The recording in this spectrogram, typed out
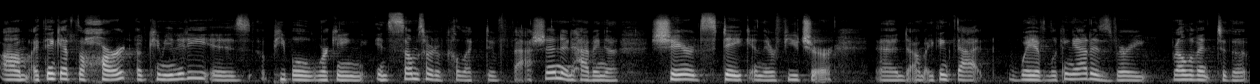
um, I think at the heart of community is people working in some sort of collective fashion and having a shared stake in their future. And um, I think that way of looking at it is very relevant to the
